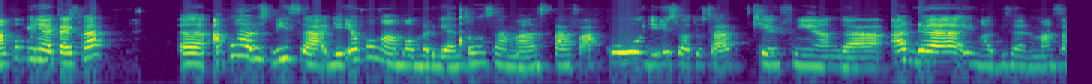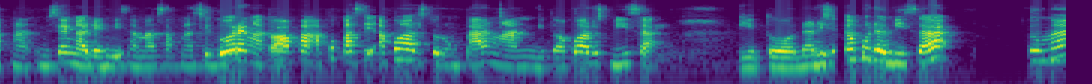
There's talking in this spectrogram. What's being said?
Aku punya tekad, eh, aku harus bisa. Jadi aku nggak mau bergantung sama staff aku. Jadi suatu saat chefnya nggak ada, yang nggak bisa masak, misalnya nggak ada yang bisa masak nasi goreng atau apa, aku pasti aku harus turun tangan gitu. Aku harus bisa gitu. Dan di situ aku udah bisa. Cuma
